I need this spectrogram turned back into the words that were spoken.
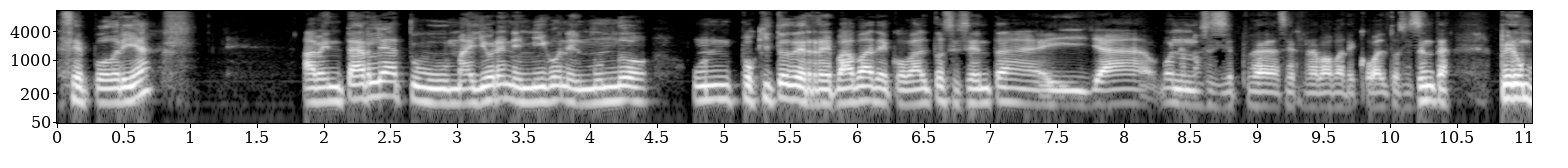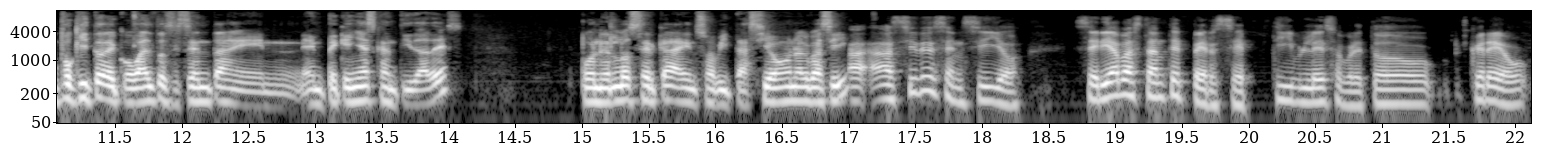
¿Se podría? Aventarle a tu mayor enemigo en el mundo un poquito de rebaba de cobalto 60 y ya, bueno, no sé si se puede hacer rebaba de cobalto 60, pero un poquito de cobalto 60 en, en pequeñas cantidades, ponerlo cerca en su habitación, algo así. Así de sencillo. Sería bastante perceptible, sobre todo creo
